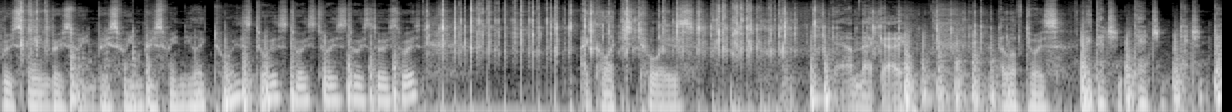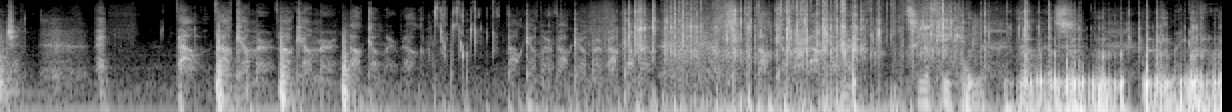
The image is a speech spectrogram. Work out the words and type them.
Bruce Wayne, Bruce Wayne, Bruce Wayne, Bruce Wayne. Do you like toys? Toys, toys, toys, toys, toys, toys? Collect toys. Yeah, I'm that guy. I love toys. Pay attention, attention, attention, attention. Val, Val Kilmer, Val Kilmer, Val Kilmer, Val, Kilmer, Val Kilmer, Val Kilmer, Val Kilmer, Val Kilmer. Let's see if he can the microphone.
